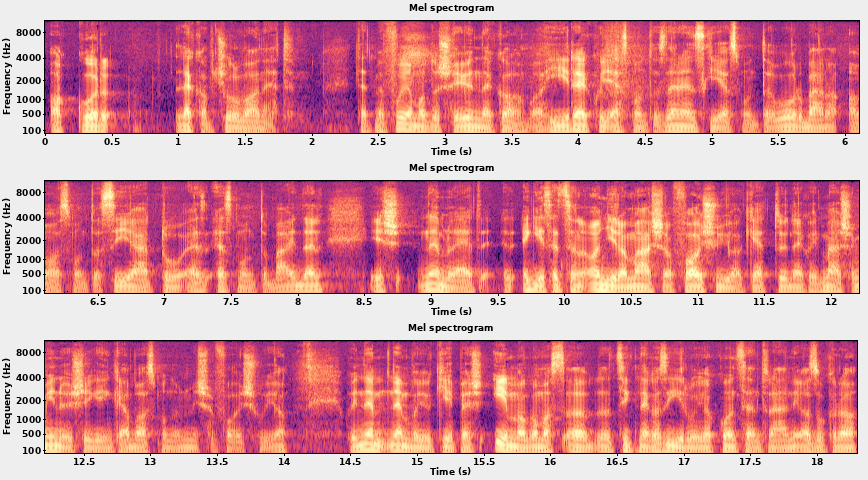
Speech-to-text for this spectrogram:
akkor lekapcsolva a net tehát mert folyamatosan jönnek a, a hírek, hogy ezt mondta Zelenszky, ezt mondta Orbán, azt mondta Szijjártó, ezt, ezt mondta Biden, és nem lehet, egész egyszerűen annyira más a fajsúlya a kettőnek, hogy más a minősége, inkább azt mondom, nem is a fajsúlya, hogy nem, nem vagyok képes én magam a, a cikknek az írója koncentrálni azokra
